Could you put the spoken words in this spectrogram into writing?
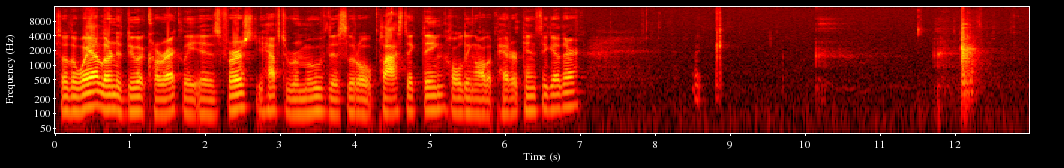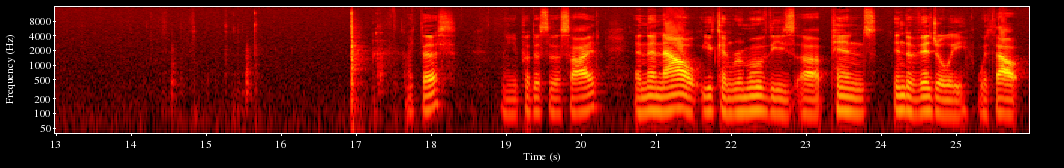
So the way I learned to do it correctly is first you have to remove this little plastic thing holding all the header pins together. Like this and you put this to the side. And then now you can remove these uh, pins individually without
